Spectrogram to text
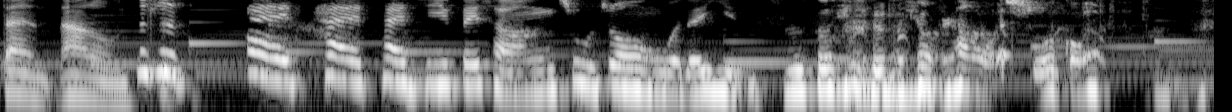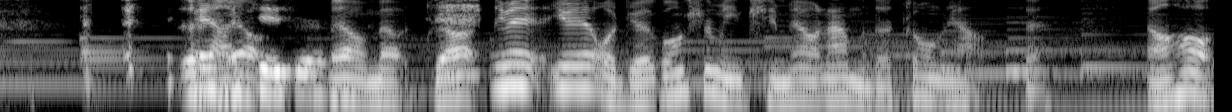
但那种就是太太菜鸡非常注重我的隐私，所以没有让我说公司。非常谢谢。没有没有，主要因为因为我觉得公司名其实没有那么的重要，对。然后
